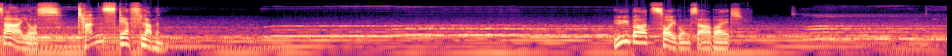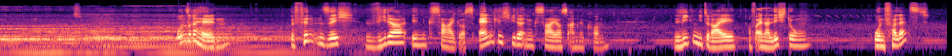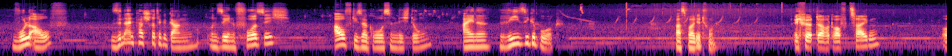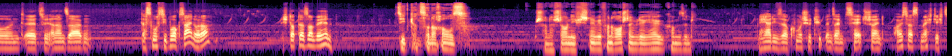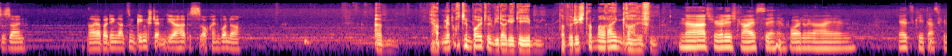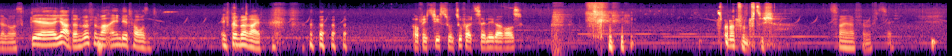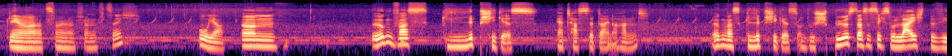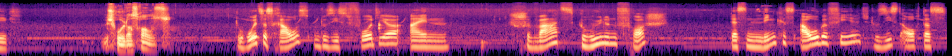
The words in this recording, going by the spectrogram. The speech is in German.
Xaios, Tanz der Flammen. Überzeugungsarbeit. Unsere Helden befinden sich wieder in Xaios, endlich wieder in Xaios angekommen. Liegen die drei auf einer Lichtung unverletzt, wohlauf, sind ein paar Schritte gegangen und sehen vor sich auf dieser großen Lichtung eine riesige Burg. Was wollt ihr tun? Ich würde darauf zeigen und äh, zu den anderen sagen, das muss die Burg sein, oder? Ich glaube, da sollen wir hin. Sieht ganz danach aus. Schon erstaunlich, wie schnell wir von Rauschstein wieder hergekommen sind. Naja, dieser komische Typ in seinem Zelt scheint äußerst mächtig zu sein. Naja, bei den ganzen Gegenständen, die er hat, ist es auch kein Wunder. Ähm, er hat mir doch den Beutel wiedergegeben. Da würde ich dann mal reingreifen. Natürlich greifst du in den Beutel rein. Jetzt geht das wieder los. Ge ja, dann würfel mal ein D1000. Ich bin bereit. Hoffentlich ziehst du einen Zufallszerleger raus. 250. 250. Gehen wir mal 250. Oh ja. Ähm, irgendwas Glitschiges ertastet deine Hand. Irgendwas Glitschiges und du spürst, dass es sich so leicht bewegt. Ich hol das raus. Du holst es raus und du siehst vor dir einen schwarz-grünen Frosch, dessen linkes Auge fehlt. Du siehst auch, dass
